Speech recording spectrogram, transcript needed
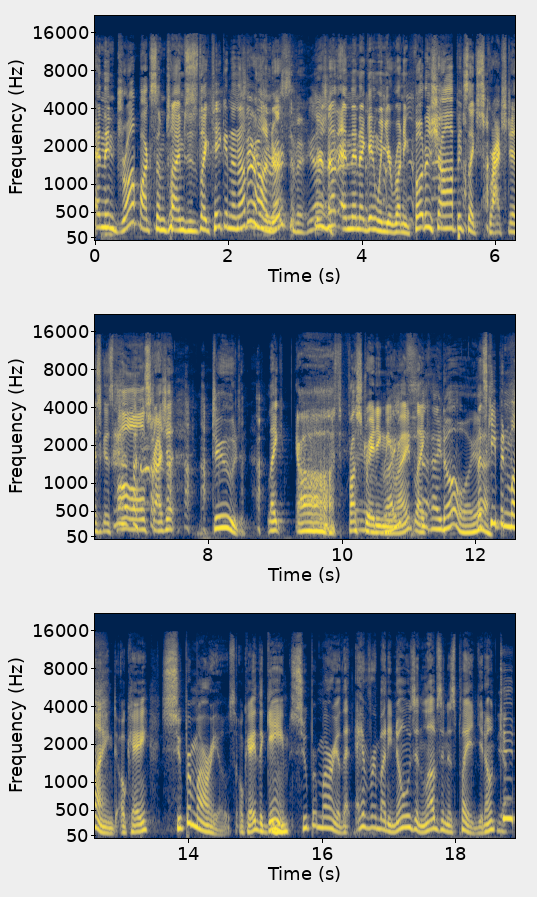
and then Dropbox sometimes is like taking another the hundred. rest yeah. There's not, and then again when you're running Photoshop, it's like scratch disk is full, scratch it, dude. Like, oh, it's frustrating me, right? Like, I know. Yeah. Let's keep in mind, okay, Super Mario's, okay, the game mm-hmm. Super Mario that everybody knows and loves and has played, you know, do,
